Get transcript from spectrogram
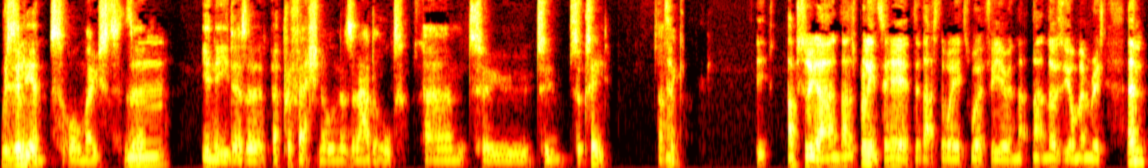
resilience almost that mm. you need as a, a, professional and as an adult um, to to succeed. I think. Absolutely, and that's brilliant to hear that that's the way it's worked for you, and that, that those are your memories. Um,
